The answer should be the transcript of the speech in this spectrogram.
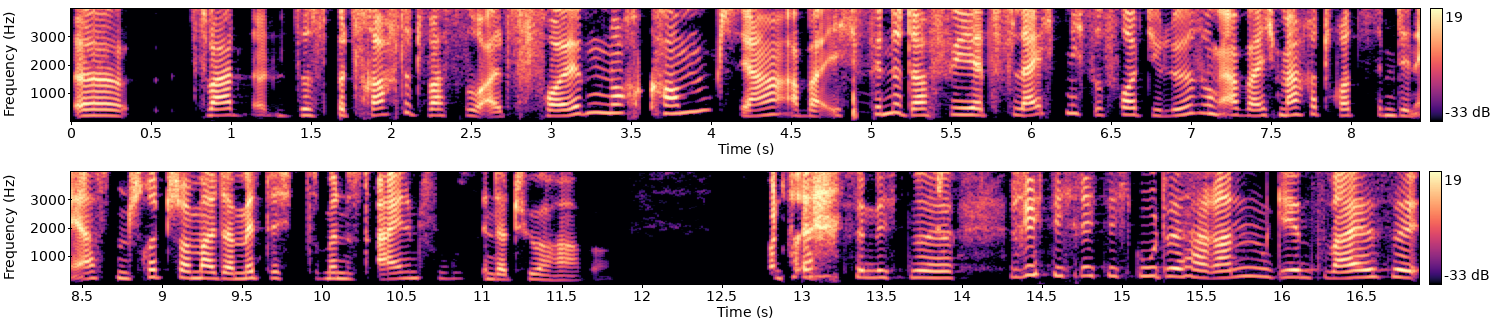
äh, zwar äh, das betrachtet, was so als Folgen noch kommt, ja, aber ich finde dafür jetzt vielleicht nicht sofort die Lösung, aber ich mache trotzdem den ersten Schritt schon mal, damit ich zumindest einen Fuß in der Tür habe. Und das finde ich eine richtig, richtig gute Herangehensweise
